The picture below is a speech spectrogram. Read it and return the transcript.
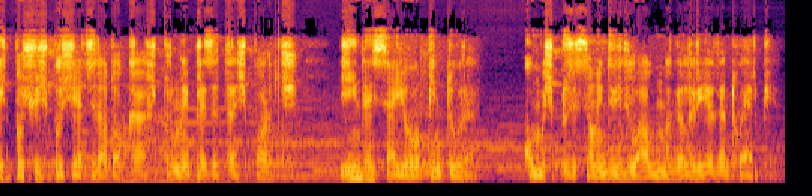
e depois fez projetos de autocarros para uma empresa de transportes e ainda ensaiou a pintura, com uma exposição individual numa galeria de Antuérpia.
